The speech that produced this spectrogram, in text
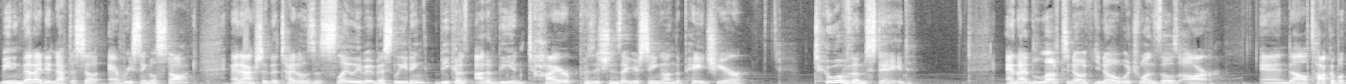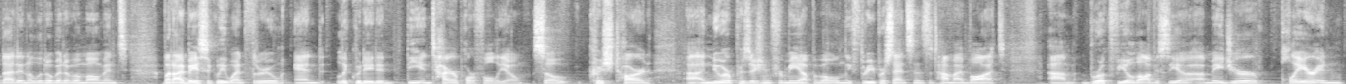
meaning that I didn't have to sell every single stock. And actually, the title is a slightly bit misleading because out of the entire positions that you're seeing on the page here, two of them stayed and I'd love to know if you know which ones those are. And I'll talk about that in a little bit of a moment. But I basically went through and liquidated the entire portfolio. So Couche-Tard, uh, a newer position for me, up about only 3% since the time I bought. Um, Brookfield, obviously a, a, major player in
